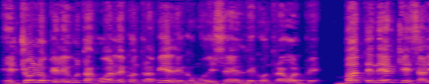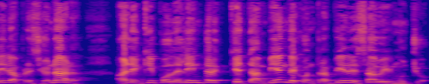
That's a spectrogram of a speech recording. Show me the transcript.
El Cholo que le gusta jugar de contrapié, como dice él, de contragolpe, va a tener que salir a presionar al equipo del Inter, que también de contrapié sabe mucho.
